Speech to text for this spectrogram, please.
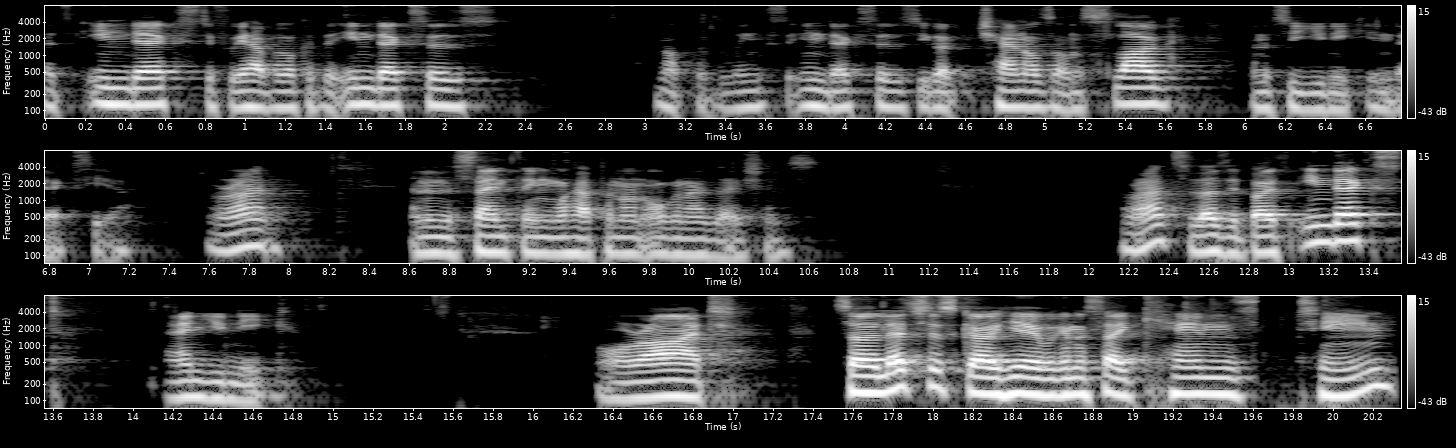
that's indexed. If we have a look at the indexes, not the links, the indexes, you've got channels on slug and it's a unique index here. All right. And then the same thing will happen on organizations. All right. So those are both indexed and unique. All right. So let's just go here. We're going to say Ken's team.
